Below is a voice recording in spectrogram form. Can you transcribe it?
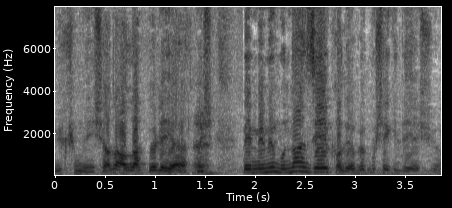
yükümlü inşallah. Allah böyle yaratmış ve mümin bundan zevk alıyor ve bu şekilde yaşıyor.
